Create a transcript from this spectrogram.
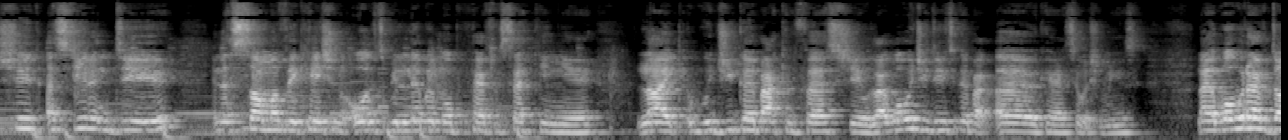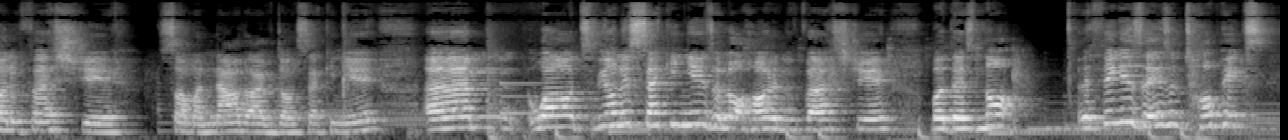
should a student do in the summer vacation in order to be a little bit more prepared for second year? Like, would you go back in first year? Like, what would you do to go back? Oh, okay, I see what she means. Like, what would I have done in first year summer now that I've done second year? Um, well, to be honest, second year is a lot harder than first year, but there's not, the thing is, there isn't topics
